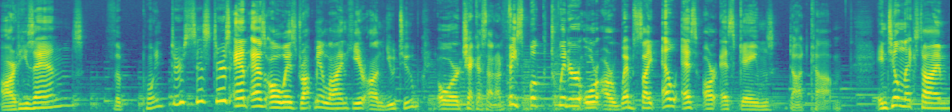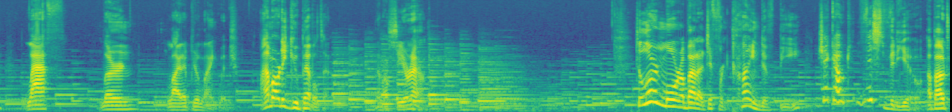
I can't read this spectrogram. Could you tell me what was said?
Artisans? The Pointer Sisters. And as always, drop me a line here on YouTube or check us out on Facebook, Twitter, or our website, lsrsgames.com. Until next time, laugh, learn, light up your language. I'm Artie Q. Pebbleton, and I'll see you around. To learn more about a different kind of bee, check out this video about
